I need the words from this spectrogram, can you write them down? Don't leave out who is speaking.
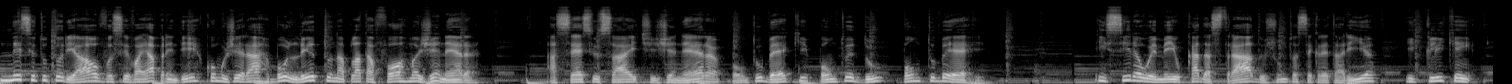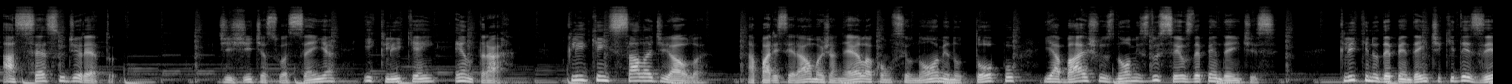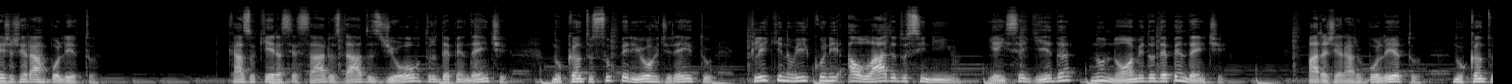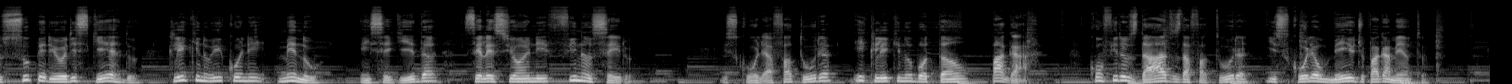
Speaker 1: Nesse tutorial você vai aprender como gerar boleto na plataforma Genera. Acesse o site genera.bec.edu.br. Insira o e-mail cadastrado junto à secretaria e clique em Acesso Direto. Digite a sua senha e clique em Entrar. Clique em Sala de Aula. Aparecerá uma janela com seu nome no topo e abaixo os nomes dos seus dependentes clique no dependente que deseja gerar boleto. Caso queira acessar os dados de outro dependente, no canto superior direito, clique no ícone ao lado do sininho e, em seguida, no nome do dependente. Para gerar o boleto, no canto superior esquerdo, clique no ícone Menu. Em seguida, selecione Financeiro. Escolha a fatura e clique no botão Pagar confira os dados da fatura e escolha o meio de pagamento.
